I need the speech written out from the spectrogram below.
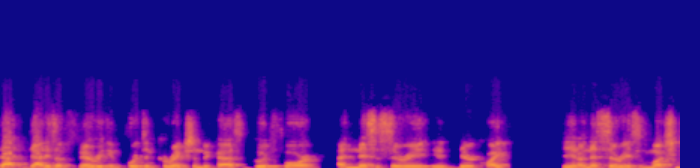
that that is a very important correction because good for and necessary they're quite you know necessary is much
